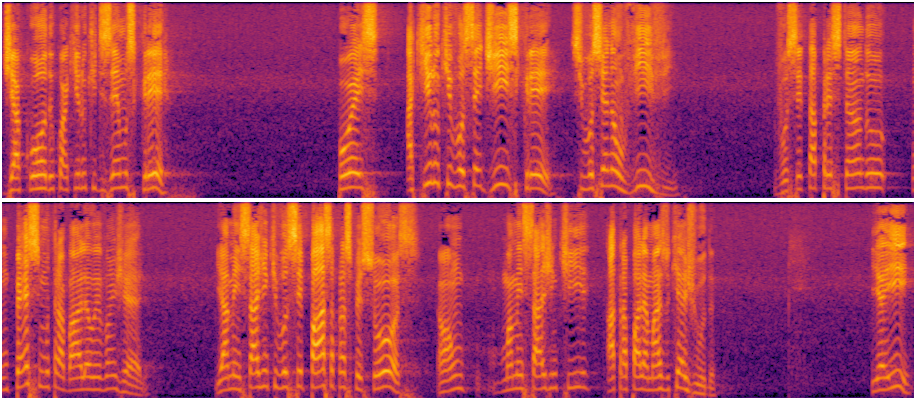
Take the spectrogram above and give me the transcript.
de acordo com aquilo que dizemos crer. Pois aquilo que você diz crer, se você não vive, você está prestando um péssimo trabalho ao Evangelho. E a mensagem que você passa para as pessoas é um, uma mensagem que atrapalha mais do que ajuda. E aí,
